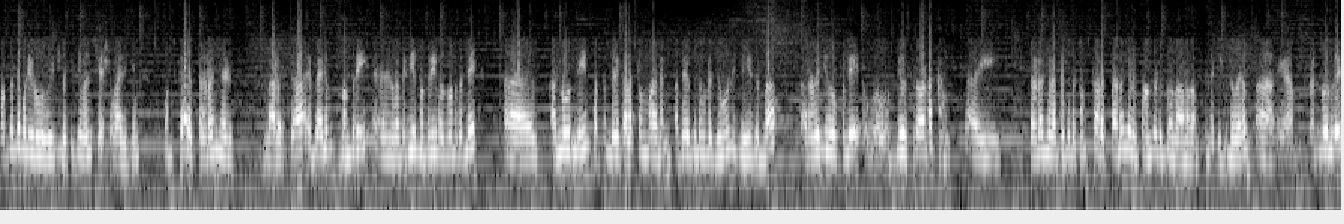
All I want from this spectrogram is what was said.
പന്ത്രണ്ട് മണിയുള്ള വീട്ടിലെത്തിക്കുന്നതിന് ശേഷമായിരിക്കും സംസ്കാര ചടങ്ങുകൾ നടക്കുക. എന്തായാലും മന്ത്രി റവന്യൂ മന്ത്രിയും അതുപോലെ തന്നെ കണ്ണൂരിലെയും പത്തനംതിട്ട കളക്ടർമാരും അദ്ദേഹത്തിന്റെ കൂടെ ജോലി ചെയ്യുന്ന റവന്യൂ വകുപ്പിലെ ഉദ്യോഗസ്ഥരടക്കം ഈ ചടങ്ങുകൾ അദ്ദേഹത്തിന്റെ സംസ്കാര ചടങ്ങുകളിൽ പങ്കെടുക്കുന്നതാണ് നമുക്ക് ലഭിക്കുന്ന വിവരം. കണ്ണൂരിലെ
